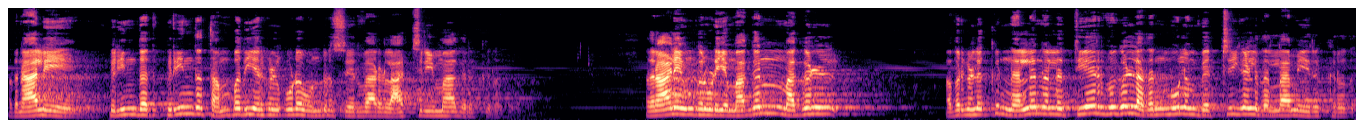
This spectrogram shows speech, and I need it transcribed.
அதனாலே பிரிந்த பிரிந்த தம்பதியர்கள் கூட ஒன்று சேர்வார்கள். ஆச்சரியமாக இருக்கிறது. அதனாலே உங்களுடைய மகன் மகள் அவர்களுக்கு நல்ல நல்ல தேர்வுகள் அதன் மூலம் வெற்றிகள் இதெல்லாமே இருக்கிறது.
